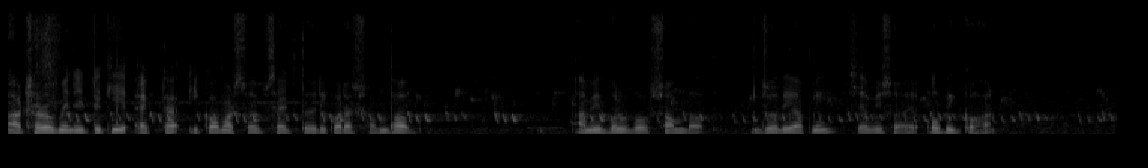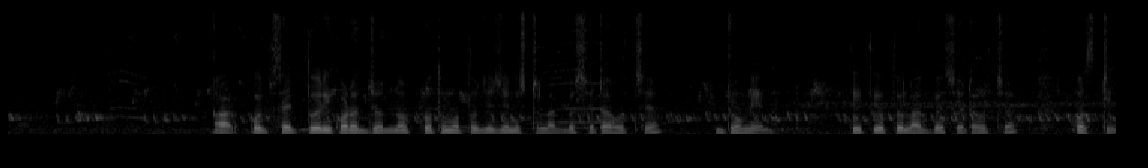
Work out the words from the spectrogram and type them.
আঠারো মিনিটে কি একটা ই কমার্স ওয়েবসাইট তৈরি করা সম্ভব? আমি বলব সম্ভব, যদি আপনি সে বিষয়ে অভিজ্ঞ হন। আর ওয়েবসাইট তৈরি করার জন্য প্রথমত যে জিনিসটা লাগবে সেটা হচ্ছে ডোমেন দ্বিতীয়ত লাগবে সেটা হচ্ছে হোস্টিং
